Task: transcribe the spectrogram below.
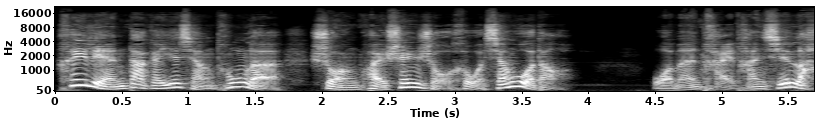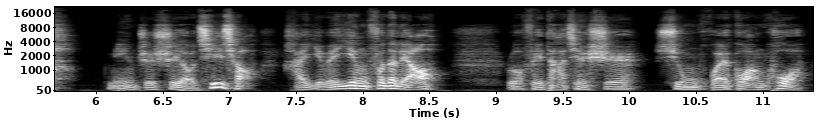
黑脸大概也想通了，爽快伸手和我相握道：“我们太贪心了，明知事有蹊跷，还以为应付得了。若非大剑师胸怀广阔，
